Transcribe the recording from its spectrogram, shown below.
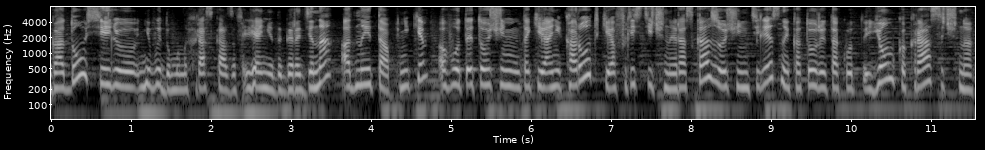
году серию невыдуманных рассказов Леонида Городина «Одноэтапники». Вот это очень такие, они короткие, афористичные рассказы, очень интересные, которые так вот емко, красочно,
